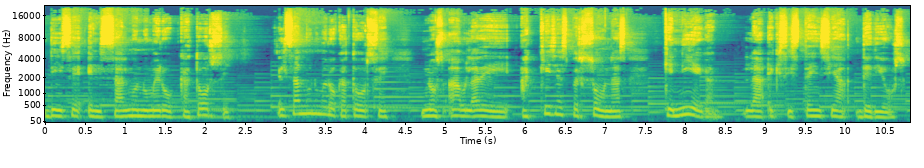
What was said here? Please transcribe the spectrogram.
dice el Salmo número 14. El Salmo número 14 nos habla de aquellas personas que niegan la existencia de Dios.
